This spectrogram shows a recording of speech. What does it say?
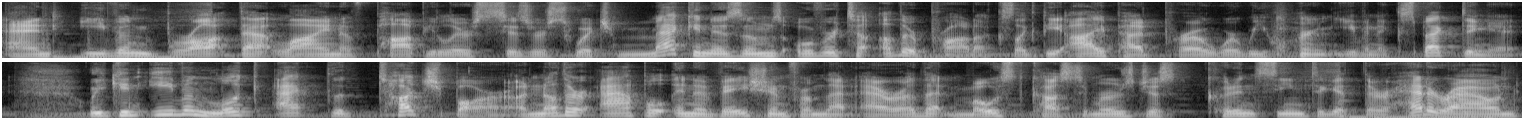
and even brought that line of popular scissor switch mechanisms over to other products like the iPad Pro where we weren't even expecting it. We can even look at the Touch Bar, another Apple innovation from that era that most customers just couldn't seem to get their head around,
